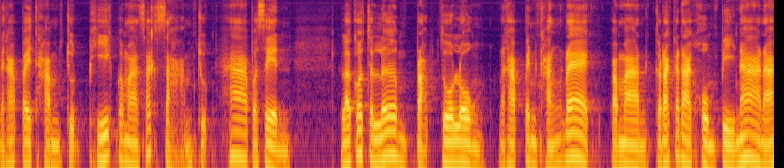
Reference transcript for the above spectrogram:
นะครับไปทำจุดพีคประมาณสัก 3.5%แล้วก็จะเริ่มปรับตัวลงนะครับเป็นครั้งแรกประมาณกรกฎาคมปีหน้านะ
